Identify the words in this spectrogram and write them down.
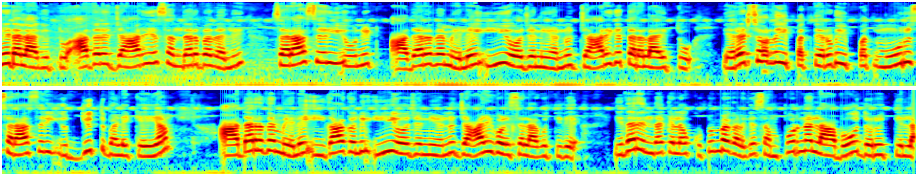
ನೀಡಲಾಗಿತ್ತು. ಆದರೆ ಜಾರಿಯ ಸಂದರ್ಭದಲ್ಲಿ ಸರಾಸರಿ ಯೂನಿಟ್ ಆಧಾರದ ಮೇಲೆ ಈ ಯೋಜನೆಯನ್ನು ಜಾರಿಗೆ ತರಲಾಯಿತು. ಎರಡು ಸಾವಿರದ ಇಪ್ಪತ್ತೆರಡು ಇಪ್ಪತ್ತ್ಮೂರು ಸರಾಸರಿ ವಿದ್ಯುತ್ ಬಳಕೆಯ ಆಧಾರದ ಮೇಲೆ ಈಗಾಗಲೂ ಈ ಯೋಜನೆಯನ್ನು ಜಾರಿಗೊಳಿಸಲಾಗುತ್ತಿದೆ. ಇದರಿಂದ ಕೆಲವು ಕುಟುಂಬಗಳಿಗೆ ಸಂಪೂರ್ಣ ಲಾಭವೂ ದೊರೆಯುತ್ತಿಲ್ಲ.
